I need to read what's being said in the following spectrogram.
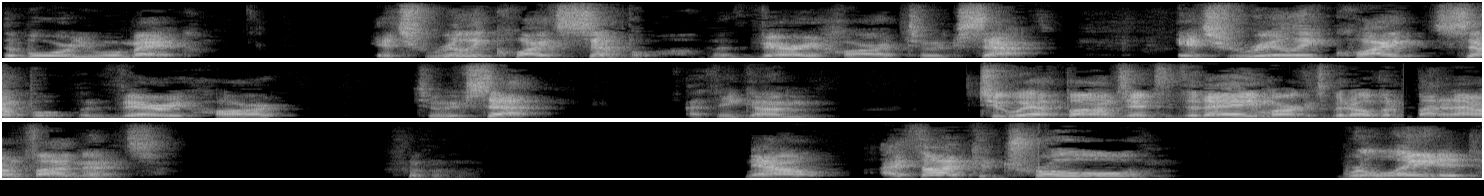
the more you will make. It's really quite simple, but very hard to accept. It's really quite simple, but very hard to accept. I think I'm two F bombs into today. Market's been open about an hour and five minutes. now, I thought control related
